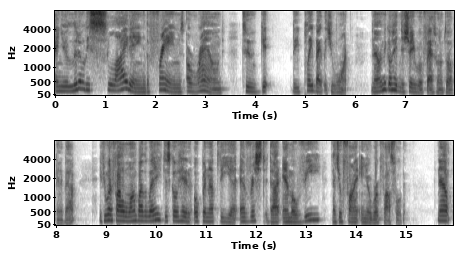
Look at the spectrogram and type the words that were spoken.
and you're literally sliding the frames around to get the playback that you want. Now let me go ahead and just show you real fast what I'm talking about. If you want to follow along, by the way, just go ahead and open up the uh, everest.mov that you'll find in your work files folder. Now,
